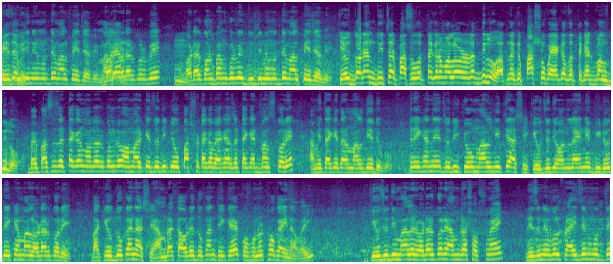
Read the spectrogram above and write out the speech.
পেয়ে দুই যাবে। দিনের মধ্যে মাল পেয়ে যাবে। মাল অর্ডার করবে অর্ডার কনফার্ম করবে দুই দিনের মধ্যে মাল পেয়ে যাবে। কেউ ধরেন দুই চার পাঁচ হাজার টাকার মাল অর্ডার দিল আপনাকে পাঁচশো বা এক হাজার টাকা অ্যাডভান্স দিল। ভাই পাঁচ হাজার টাকার মাল অর্ডার করলেও আমাকে যদি কেউ পাঁচশো টাকা বা এক হাজার টাকা অ্যাডভান্স করে আমি তাকে তার মাল দিয়ে দেবো। এখানে যদি কেউ মাল নিতে আসে কেউ যদি অনলাইনে ভিডিও দেখে মাল অর্ডার করে বা কেউ দোকানে আসে আমরা কাউরে দোকান থেকে কখনো ঠকাই না ভাই। কেউ যদি মালের অর্ডার করে আমরা সবসময় রিজনেবল প্রাইসের মধ্যে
